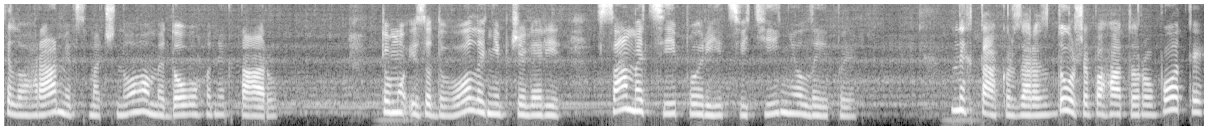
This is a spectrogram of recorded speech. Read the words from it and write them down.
кг смачного медового нектару. Тому і задоволені бджолярі саме цій порі цвітінню липи. В них також зараз дуже багато роботи,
